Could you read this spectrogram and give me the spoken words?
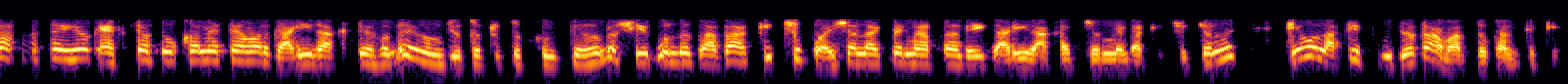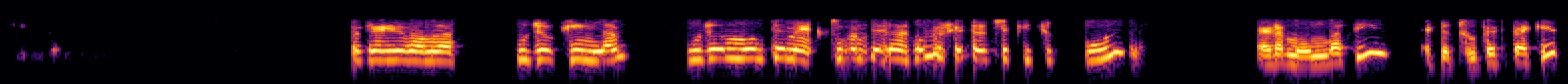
যাই হোক, একটা দোকানেতে আমার গাড়ি রাখতে হলো এবং জুতো টুতো খুলতে হলো। সে বলল, দাদা কিচ্ছু পয়সা লাগবে না আপনার এই গাড়ি রাখার জন্য বা কিছুর জন্য। কেবল আপনি পুজোটা আমার দোকান থেকে কিনবেন। তো যাই হোক, আমরা পুজো কিনলাম। পুজোর মধ্যে ম্যাক্সিমাম যেটা হলো, সেটা হচ্ছে কিছু ফুল, একটা মোমবাতি, একটা ধূপের প্যাকেট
